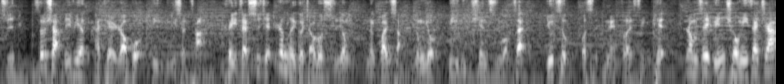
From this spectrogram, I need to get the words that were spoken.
质。Surfshark VPN 还可以绕过地理审查，可以在世界任何一个角落使用，能观赏拥有地理限制网站 YouTube 或是 Netflix 影片，让我们这些云球迷在家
